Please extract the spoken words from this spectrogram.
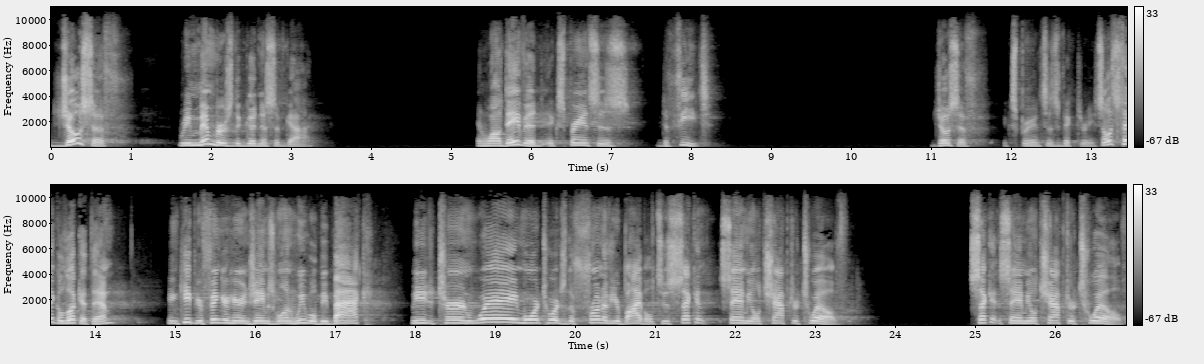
Joseph remembers the goodness of God. And while David experiences defeat, Joseph experiences victory. So let's take a look at them. You can keep your finger here in James 1. We will be back we need to turn way more towards the front of your Bible to 2 Samuel chapter 12. 2 Samuel chapter 12.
